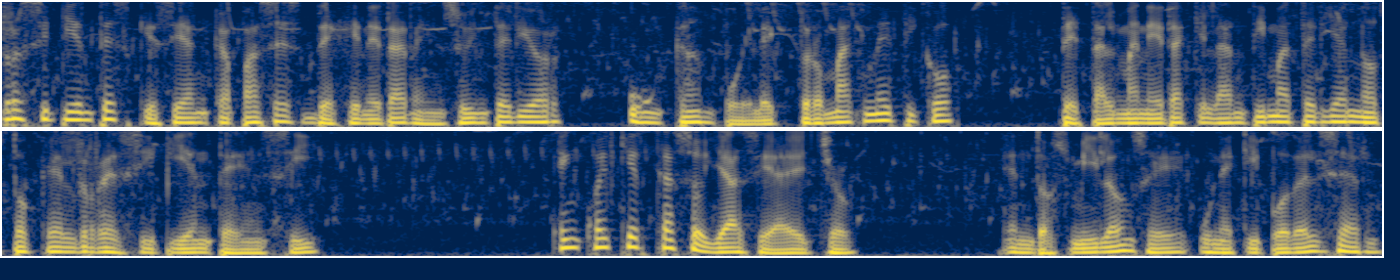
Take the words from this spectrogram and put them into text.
Recipientes que sean capaces de generar en su interior un campo electromagnético de tal manera que la antimateria no toque el recipiente en sí. En cualquier caso ya se ha hecho. En 2011, un equipo del CERN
